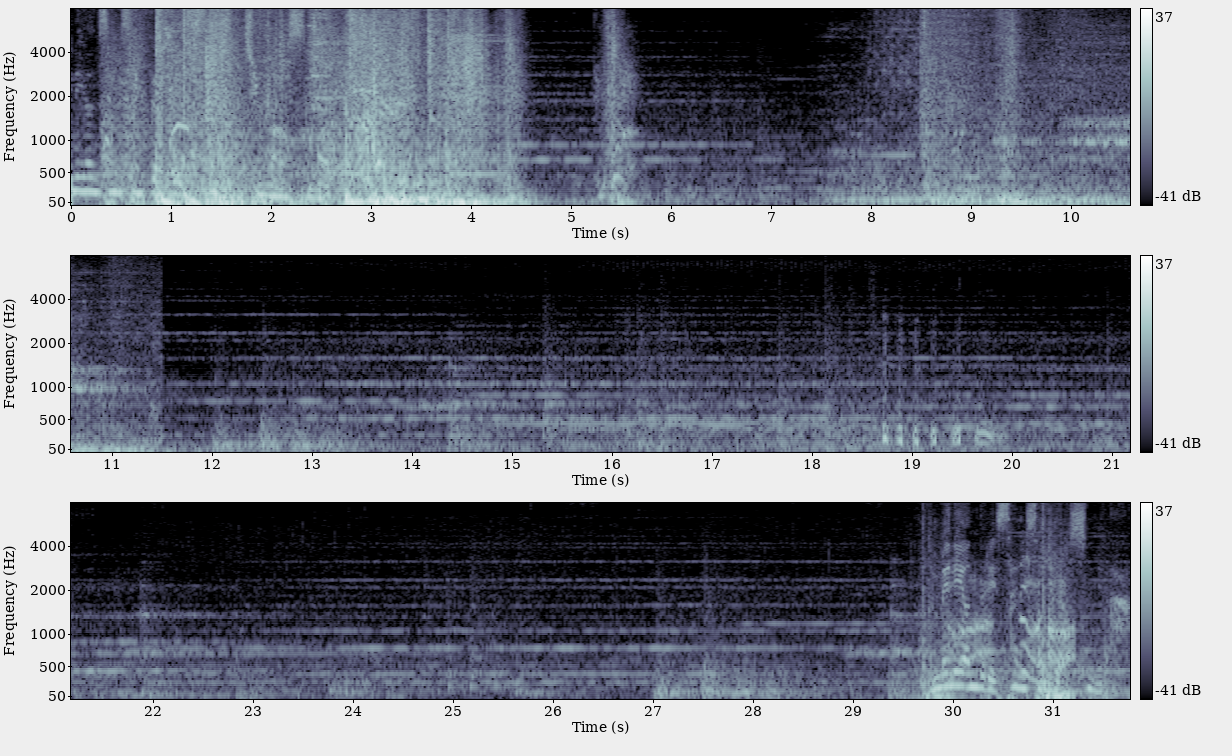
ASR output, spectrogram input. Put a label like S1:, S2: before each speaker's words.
S1: 미니언 생성까지 30초 남았습니다. 미니언들이 생성되었습니다.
